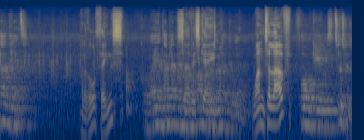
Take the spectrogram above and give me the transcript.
Well, of all things, service game one to love. Four games to two.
